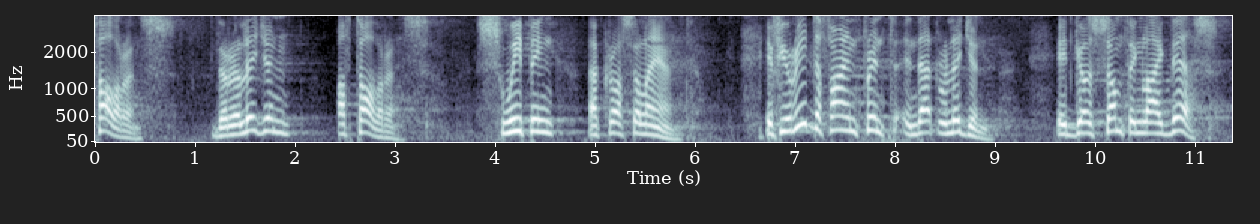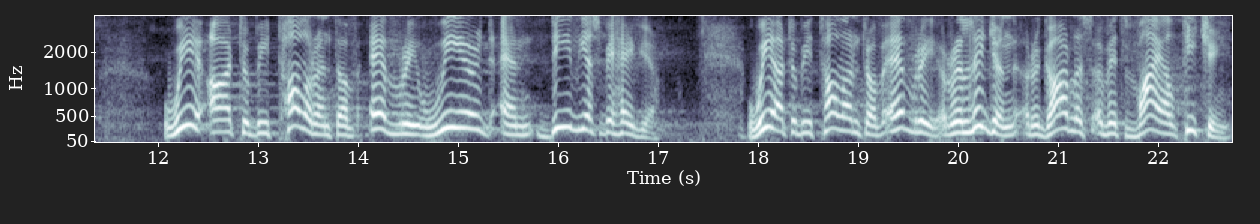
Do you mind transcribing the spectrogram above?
tolerance. The religion of tolerance, sweeping across the land. If you read the fine print in that religion, it goes something like this We are to be tolerant of every weird and devious behavior. We are to be tolerant of every religion, regardless of its vile teaching.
